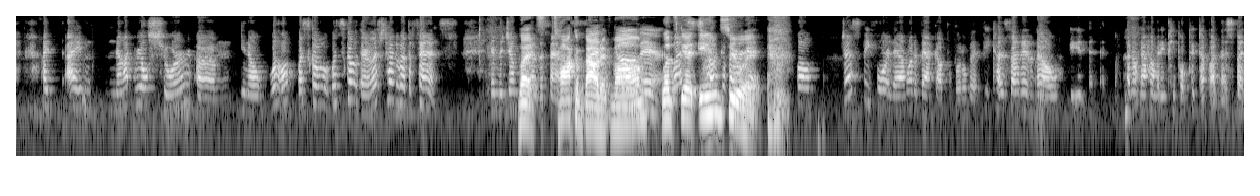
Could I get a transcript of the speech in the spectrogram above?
I I'm not real sure. Um, you know, well, let's go. Let's go there. Let's talk about the fence and the jumping of the Let's fence. talk about Let's it, Mom. Let's, Let's get into about it. Well, just before that, I want to back up a little bit because I don't know. I don't know how many people picked up on this, but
